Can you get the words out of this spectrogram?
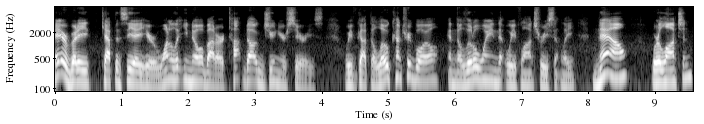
Hey everybody, Captain CA here. Want to let you know about our Top Dog Junior series. We've got the Low Country Boil and the Little Wayne that we've launched recently. Now we're launching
